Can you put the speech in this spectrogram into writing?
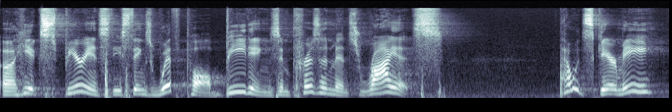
Uh, he experienced these things with Paul beatings, imprisonments, riots. That would scare me.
